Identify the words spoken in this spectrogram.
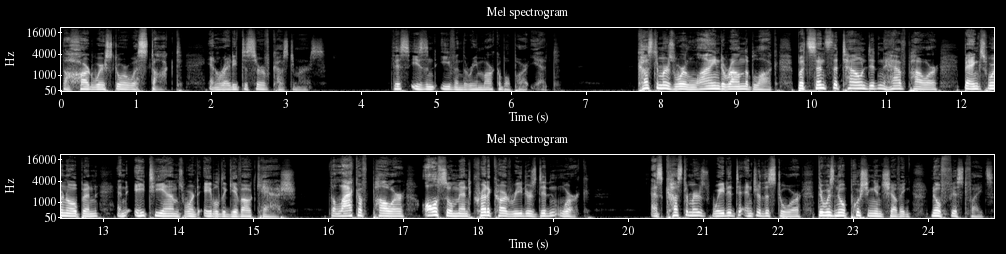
the hardware store was stocked and ready to serve customers. This isn't even the remarkable part yet. Customers were lined around the block, but since the town didn't have power, banks weren't open and ATMs weren't able to give out cash. The lack of power also meant credit card readers didn't work. As customers waited to enter the store, there was no pushing and shoving, no fistfights.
